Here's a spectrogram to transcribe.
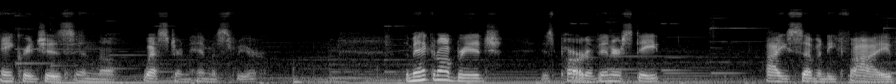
anchorages in the Western Hemisphere. The Mackinac Bridge is part of Interstate I 75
